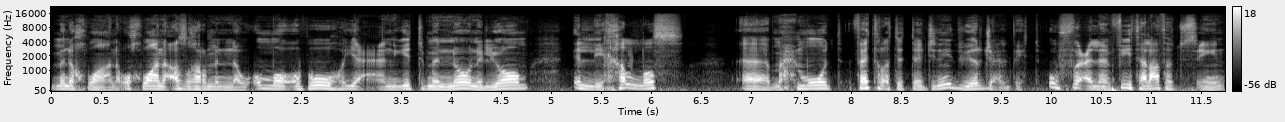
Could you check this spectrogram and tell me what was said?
من اخوانه واخوانه اصغر منه وامه وابوه يعني يتمنون اليوم اللي يخلص آه، محمود فترة التجنيد ويرجع البيت. وفعلا في 93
